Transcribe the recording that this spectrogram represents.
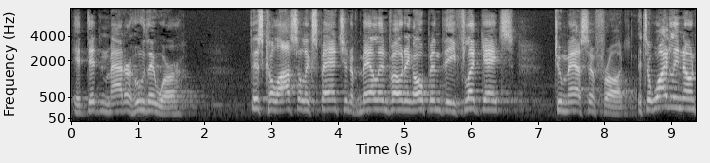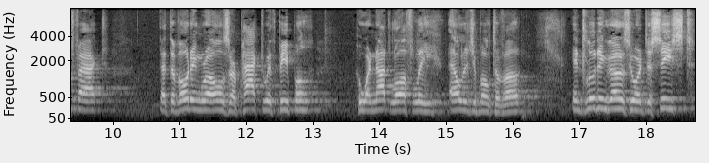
It didn't matter who they were. This colossal expansion of mail in voting opened the floodgates to massive fraud. It's a widely known fact that the voting rolls are packed with people who are not lawfully eligible to vote, including those who are deceased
